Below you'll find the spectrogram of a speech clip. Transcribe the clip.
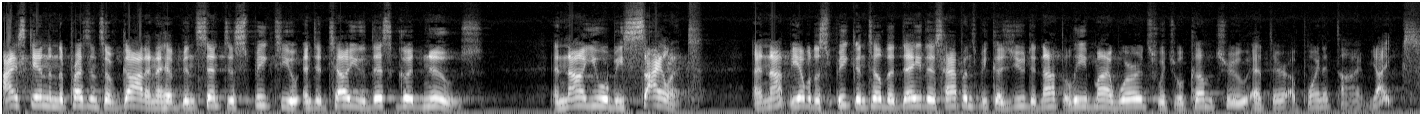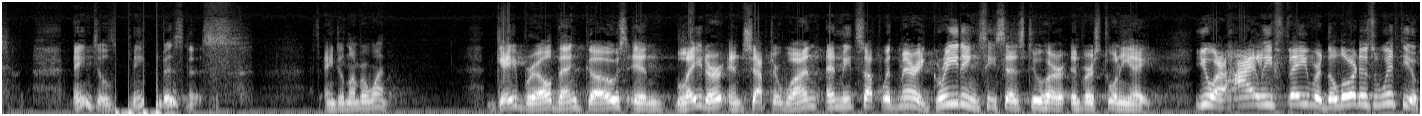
I stand in the presence of God, and I have been sent to speak to you and to tell you this good news. And now you will be silent and not be able to speak until the day this happens because you did not believe my words, which will come true at their appointed time. Yikes. Angels mean business. That's angel number one. Gabriel then goes in later in chapter 1 and meets up with Mary. Greetings, he says to her in verse 28. You are highly favored. The Lord is with you.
